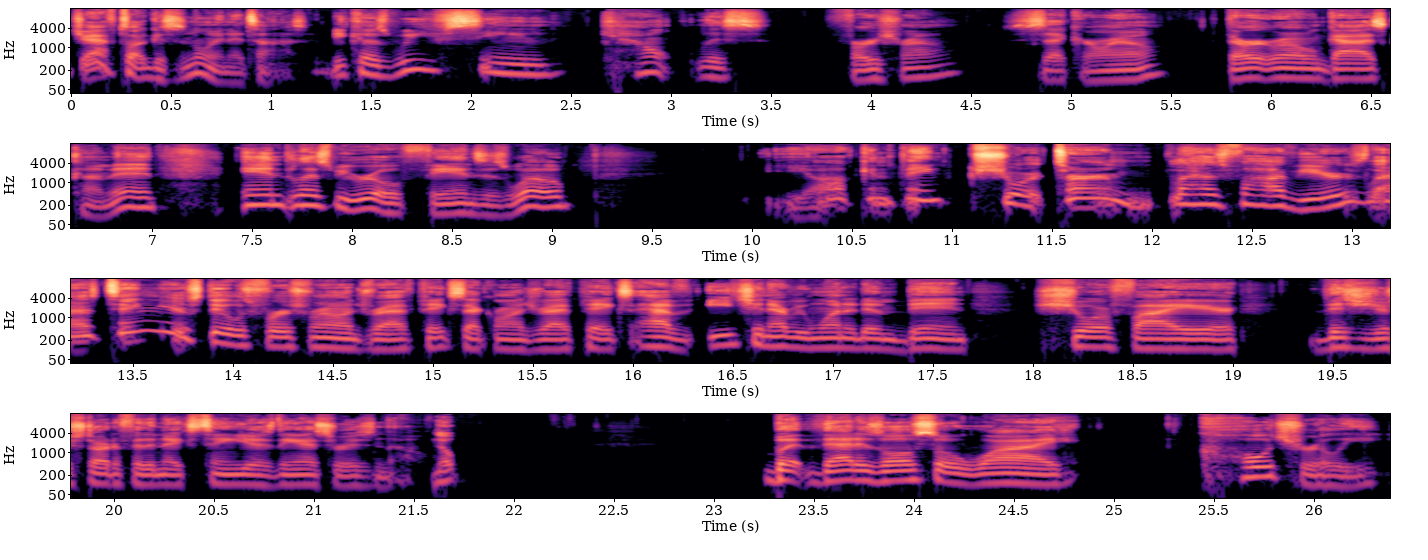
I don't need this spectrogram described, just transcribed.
the draft talk gets annoying at times because we've seen countless first round, second round, third round guys come in. And let's be real, fans as well y'all can think short term, last five years, last 10 years, Steelers first round draft picks, second round draft picks. Have each and every one of them been surefire? This is your starter for the next 10 years? The answer is no. Nope. But that is also why culturally,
